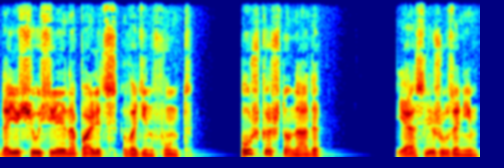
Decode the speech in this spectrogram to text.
дающий усилие на палец в один фунт. Пушка что надо. Я слежу за ним.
